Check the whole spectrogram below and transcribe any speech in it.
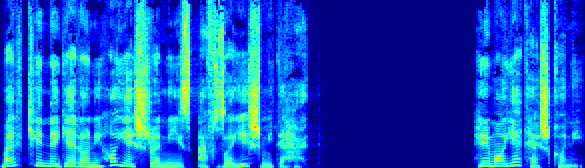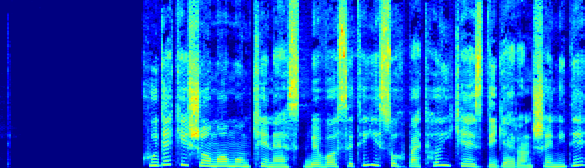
بلکه نگرانی هایش را نیز افزایش می دهد. حمایتش کنید. کودک شما ممکن است به واسطه صحبت هایی که از دیگران شنیده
